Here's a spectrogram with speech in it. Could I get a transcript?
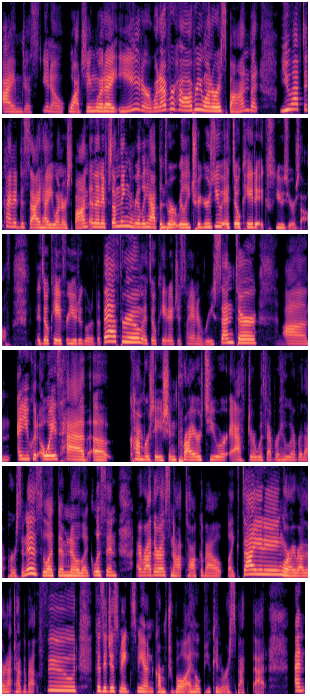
I'm just, you know, watching what I eat or whatever, however you want to respond. But you have to kind of decide how you want to respond. And then if something really happens where it really triggers you, it's okay to excuse yourself. It's okay for you to go to the bathroom. It's okay to just kind of recenter. Mm-hmm. Um, and you could always have a conversation prior to or after with ever whoever that person is to let them know like listen i rather us not talk about like dieting or i rather not talk about food because it just makes me uncomfortable i hope you can respect that and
